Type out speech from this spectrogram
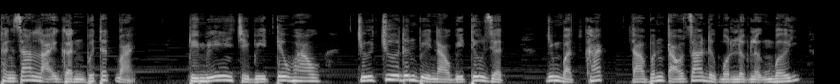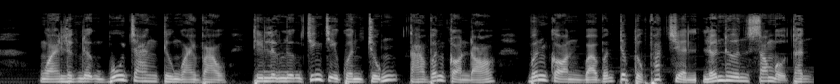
Thành ra lại gần với thất bại. Tuy Mỹ chỉ bị tiêu hao, chứ chưa đơn vị nào bị tiêu diệt, nhưng mặt khác, ta vẫn tạo ra được một lực lượng mới. Ngoài lực lượng vũ trang từ ngoài vào, thì lực lượng chính trị quần chúng ta vẫn còn đó, vẫn còn và vẫn tiếp tục phát triển lớn hơn sau mậu thân.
